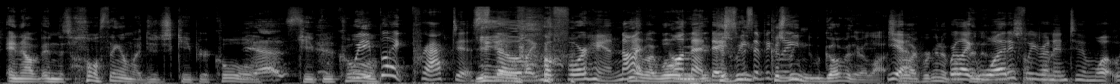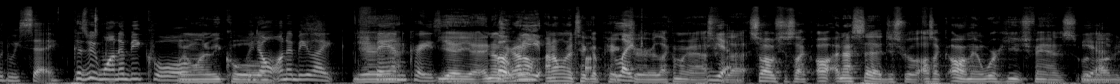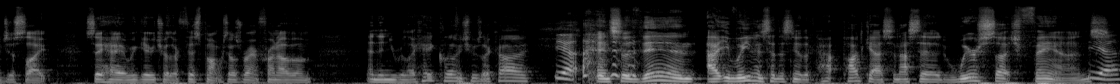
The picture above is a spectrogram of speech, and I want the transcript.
and I, and this whole thing, I'm like, dude, just keep your cool. Yes. Keep your cool. We like practice Yeah, yeah. though, like beforehand, not yeah, like, on that do? day specifically. Because we, we go over there a lot. So yeah, we're like, we're to we're like, what if we run into him? What would we say? Because we want to be cool. We want to be cool. We don't want to be like yeah, fan crazy. Yeah, yeah. And I was But like, I don't, I don't want to take a picture. like- Like, I'm not gonna ask for that. So I was just like, oh, and I said just real. I was like, oh man, we're huge fans. Would love to just like say hey. And we gave each other a fist bump because I was right in front of him. And then you were like, hey, Chloe. And she was like, hi. yeah. And so then I we even said this in the po- podcast, and I said we're such fans. yeah.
